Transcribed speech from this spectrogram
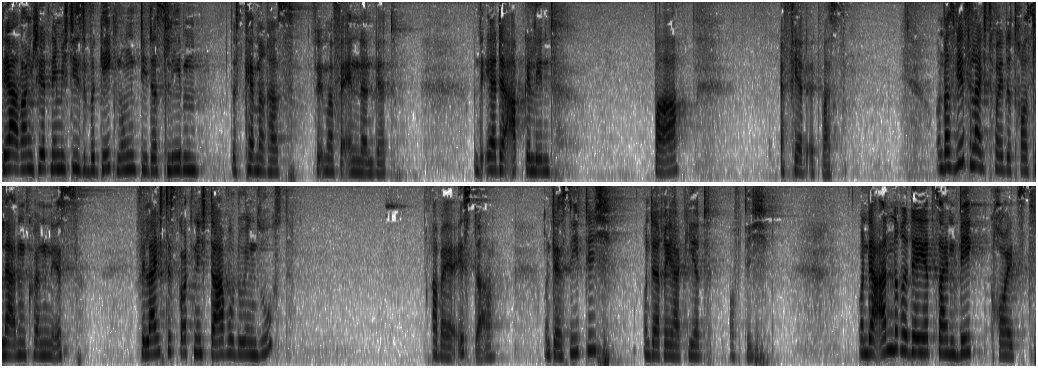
Der arrangiert nämlich diese Begegnung, die das Leben des Kämmerers für immer verändern wird. Und er, der abgelehnt war, erfährt etwas. Und was wir vielleicht heute daraus lernen können, ist, vielleicht ist Gott nicht da, wo du ihn suchst, aber er ist da. Und er sieht dich und er reagiert auf dich. Und der andere, der jetzt seinen Weg kreuzt,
